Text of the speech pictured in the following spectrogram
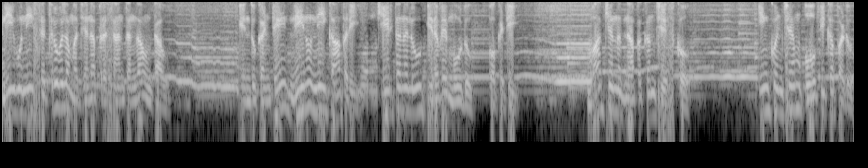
నీవు నీ శత్రువుల మధ్యన ప్రశాంతంగా ఉంటావు. ఎందుకంటే నేను నీ కాపరి. కీర్తనలు ఇరవై మూడు ఒకటి. వాక్యను జ్ఞాపకం చేసుకో. ఇంకొంచెం ఓపిక పడు.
